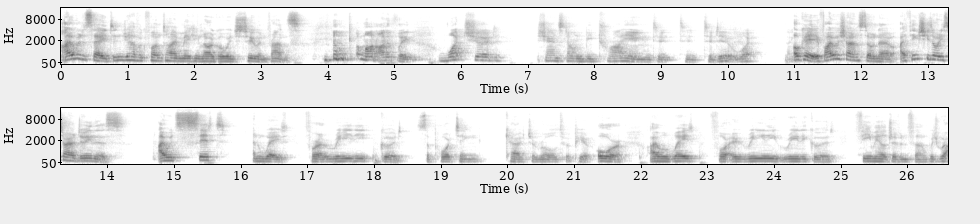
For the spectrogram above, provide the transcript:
I would say, didn't you have a fun time making Largo Winch 2 in France? No, come on, honestly. What should Sharon Stone be trying to to to do? What? like- Okay, if I was Sharon Stone now, I think she's already started doing this. I would sit and wait for a really good supporting character role to appear, or I will wait for a really, really good female-driven film, which we're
